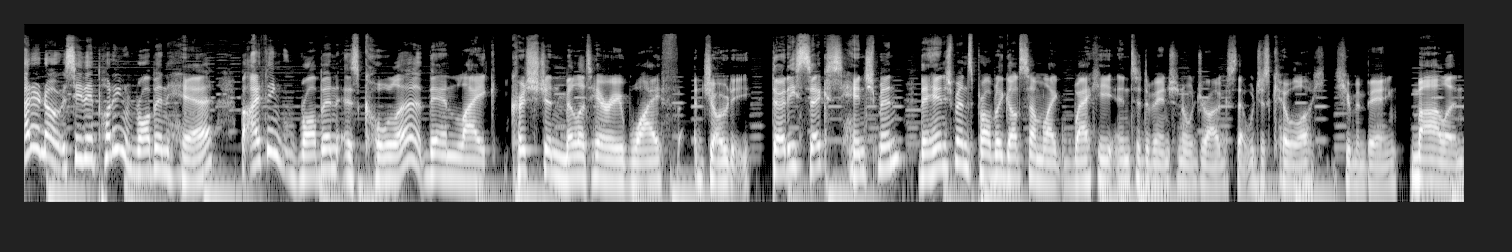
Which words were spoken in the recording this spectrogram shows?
I don't know, see, they're putting Robin here, but I think Robin is cooler than like Christian military wife Jodi. 36 henchmen. The henchman's probably got some like wacky interdimensional drugs that would just kill a human being. Marlon.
